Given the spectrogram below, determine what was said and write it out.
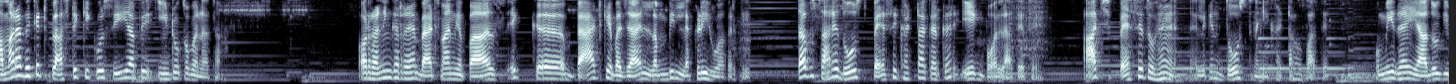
हमारा विकेट प्लास्टिक की कुर्सी या फिर ईंटों का बना था। और रनिंग कर रहे हैं बैट्समैन के पास, एक बैट के बजाय लंबी लकड़ी हुआ करती। तब सारे दोस्त पैसे इकट्ठा कर कर एक बॉल लाते थे। आज पैसे तो हैं, लेकिन दोस्त नहीं इकट्ठा हो पाते। उम्मीद है यादों की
